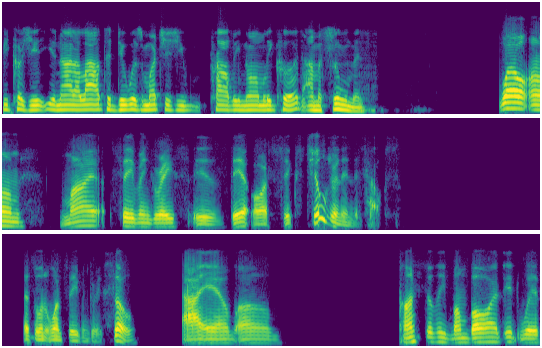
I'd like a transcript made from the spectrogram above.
because you you're not allowed to do as much as you probably normally could? I'm assuming. Well, um, my saving grace is there are six children in this house. That's one one saving grace. So I am um constantly bombarded with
